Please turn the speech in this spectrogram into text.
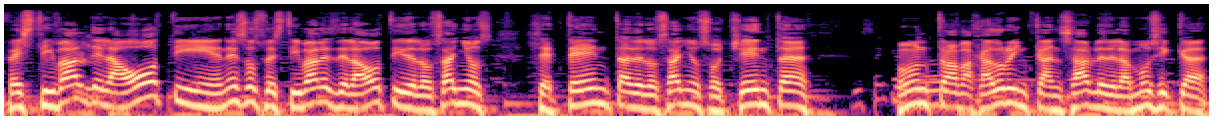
Festival de la OTI, en esos festivales de la OTI de los años 70, de los años 80. Un trabajador incansable de la música,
